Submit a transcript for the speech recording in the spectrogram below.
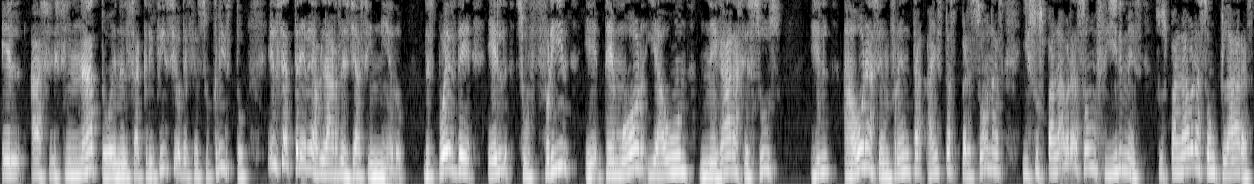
el asesinato, en el sacrificio de Jesucristo, él se atreve a hablarles ya sin miedo. Después de él sufrir eh, temor y aún negar a Jesús, él ahora se enfrenta a estas personas y sus palabras son firmes, sus palabras son claras.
